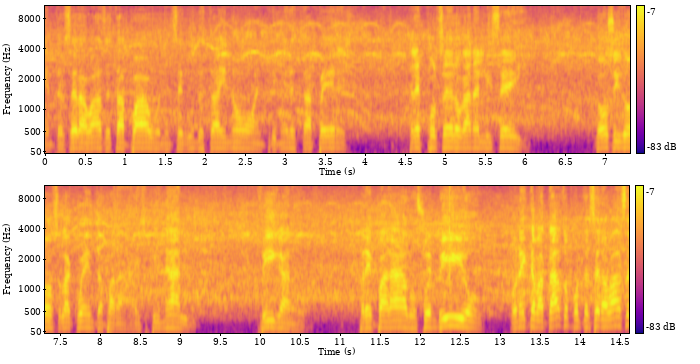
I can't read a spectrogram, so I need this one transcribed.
En tercera base está Powell, en segundo está Ainoa, en primera está Pérez. 3 por 0 gana el Licey. 2 y 2 la cuenta para Espinal. Fígaro preparado, su envío. Conecta batazo por tercera base.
